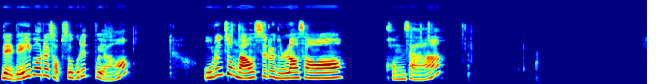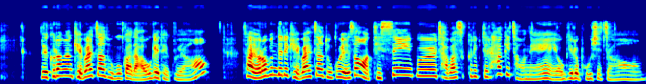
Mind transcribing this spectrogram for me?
네, 네이버를 접속을 했고요. 오른쪽 마우스를 눌러서 검사 네, 그러면 개발자 도구가 나오게 되고요. 자, 여러분들이 개발자 도구에서 Disable 자바스크립트를 하기 전에 여기를 보시죠.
